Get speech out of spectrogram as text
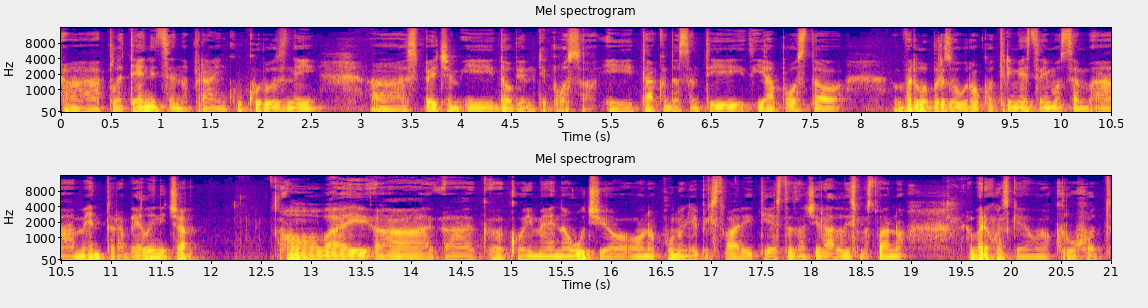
a, pletenice, napravim kukuruzni, a, spečem i dobijem ti posao. I tako da sam ti, ja postao vrlo brzo u roku od tri mjeseca imao sam mentora Belinića ovaj, a, koji me je naučio ono puno lijepih stvari i tijesta, znači radili smo stvarno vrhunske ono, kruh od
